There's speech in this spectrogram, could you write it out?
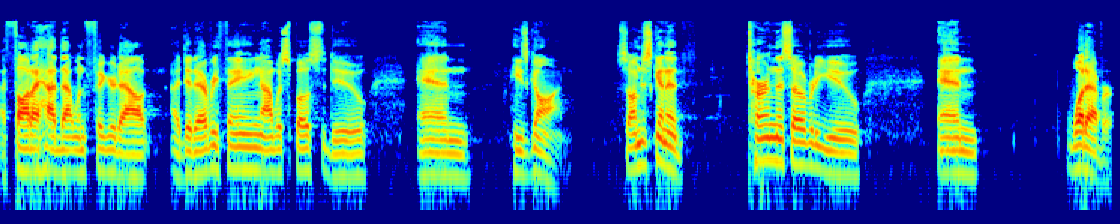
I thought I had that one figured out. I did everything I was supposed to do, and he's gone. So I'm just going to turn this over to you and whatever.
